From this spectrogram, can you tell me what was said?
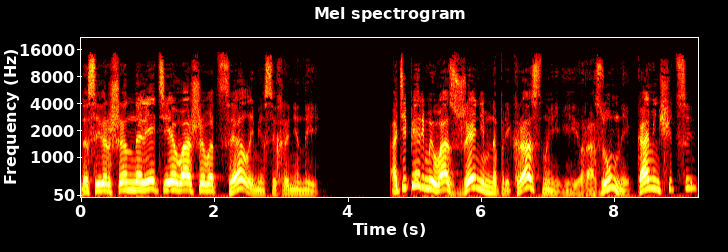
до совершеннолетия вашего целыми сохранены. А теперь мы вас женим на прекрасной и разумной каменщице,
